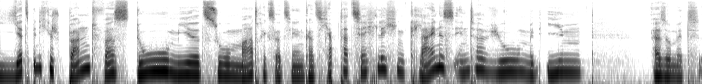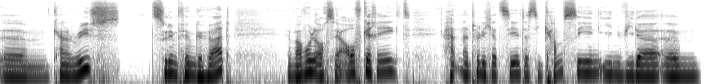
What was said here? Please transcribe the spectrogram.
Jetzt bin ich gespannt, was du mir zu Matrix erzählen kannst. Ich habe tatsächlich ein kleines Interview mit ihm, also mit ähm, Keanu Reeves, zu dem Film gehört. Er war wohl auch sehr aufgeregt hat natürlich erzählt, dass die Kampfszenen ihn wieder, ähm,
